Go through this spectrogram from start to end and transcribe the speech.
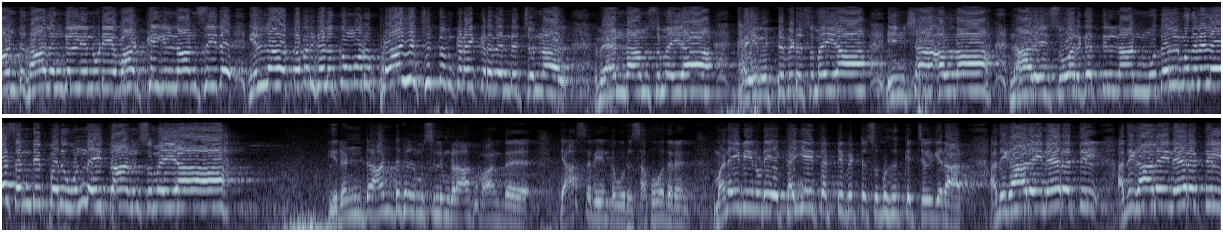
ஆண்டு காலங்கள் என்னுடைய வாழ்க்கையில் நான் செய்த எல்லா தவறுகளுக்கும் ஒரு பிராயச்சித்தம் கிடைக்கிறது என்று சொன்னால் வேண்டாம் சுமையா கைவிட்டு விடு சுமையா இன்ஷா அல்லாஹ் நாளை சுவர்க்கத்தில் நான் முதல் முதலிலே சந்திப்பது உன்னை தான் சுமையா. இரண்டு ஆண்டுகள் முஸ்லிம்களாக வாழ்ந்த யாசர் என்ற ஒரு சகோதரன் மனைவியினுடைய கையை தட்டிவிட்டு சுபுகுக்கு செல்கிறார். அதிகாலை நேரத்தில் அதிகாலை நேரத்தில்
